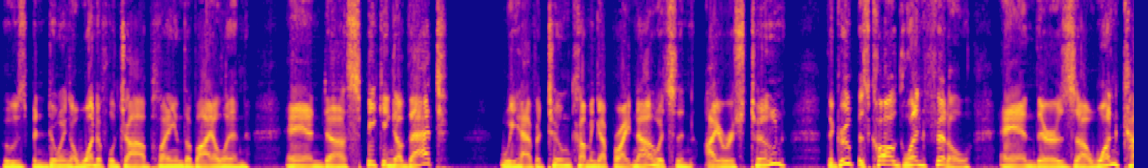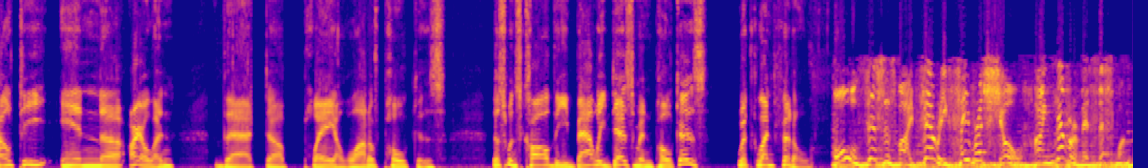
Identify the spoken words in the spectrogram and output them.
who's been doing a wonderful job playing the violin. And uh, speaking of that, we have a tune coming up right now. It's an Irish tune. The group is called Glenfiddle, and there's uh, one county in uh, Ireland that uh, play a lot of polkas. This one's called the Ballydesmond Polkas with Glenfiddle. Oh, this is my very favorite show. I never miss this one.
